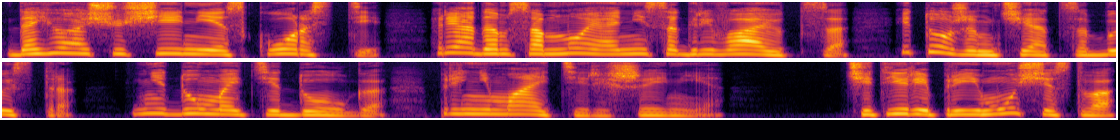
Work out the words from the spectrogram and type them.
даю ощущение скорости, рядом со мной они согреваются и тоже мчатся быстро. Не думайте долго, принимайте решения. Четыре преимущества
